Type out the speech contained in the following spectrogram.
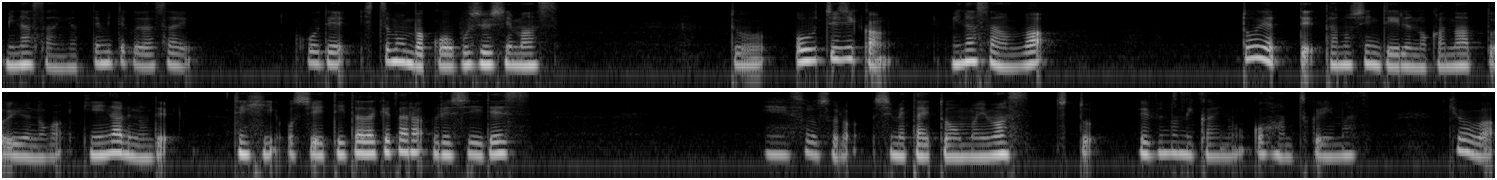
皆さんやってみてください。ここで質問箱を募集します。とおうち時間。皆さんはどうやって楽しんでいるのかなというのが気になるのでぜひ教えていただけたら嬉しいです、えー、そろそろ締めたいと思います。ちょっとウェブ飲み会のご飯作ります。今日は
